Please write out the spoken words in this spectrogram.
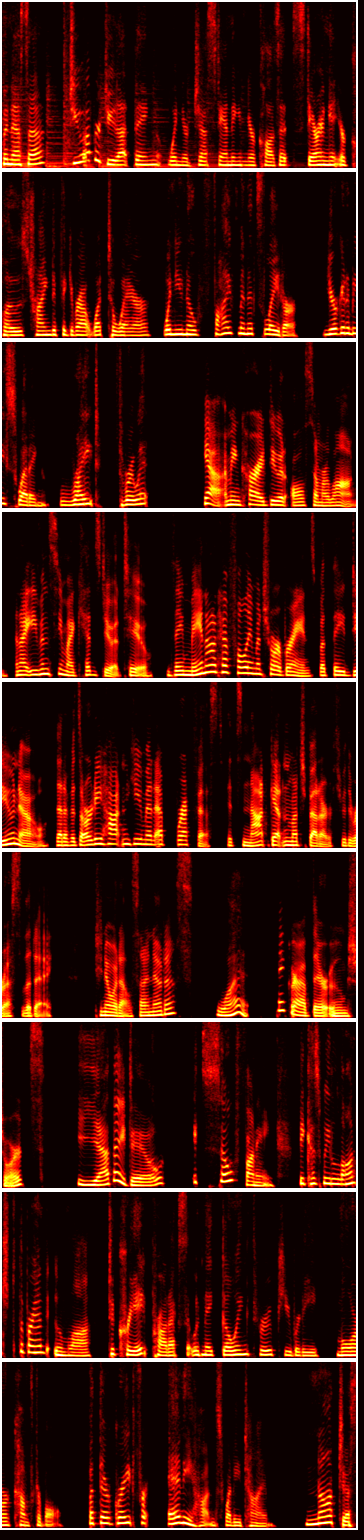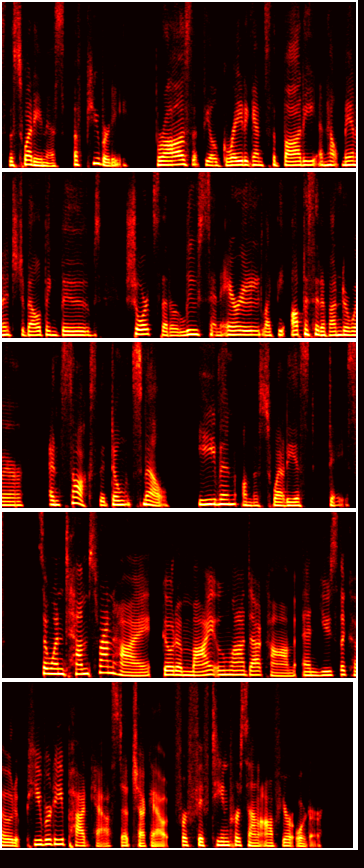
Vanessa, do you ever do that thing when you're just standing in your closet, staring at your clothes, trying to figure out what to wear, when you know five minutes later you're going to be sweating right through it? Yeah. I mean, Car, I do it all summer long. And I even see my kids do it too. They may not have fully mature brains, but they do know that if it's already hot and humid at breakfast, it's not getting much better through the rest of the day. Do you know what else I notice? What? They grab their oom shorts. Yeah, they do. It's so funny because we launched the brand OOMLA to create products that would make going through puberty more comfortable. But they're great for any hot and sweaty time, not just the sweatiness of puberty. Bras that feel great against the body and help manage developing boobs, shorts that are loose and airy, like the opposite of underwear, and socks that don't smell, even on the sweatiest days. So when temps run high, go to myoomla.com and use the code pubertypodcast at checkout for 15% off your order.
